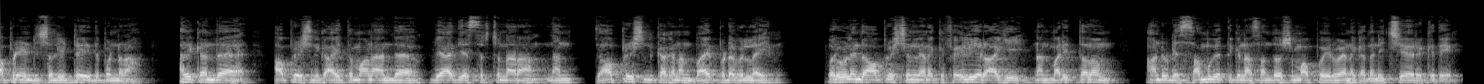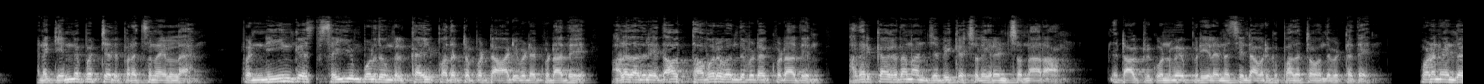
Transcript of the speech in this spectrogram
அப்படின்ட்டு சொல்லிட்டு இது பண்றான். அதுக்கு அந்த ஆபரேஷனுக்கு ஆயத்தமான அந்த வியாதியை சொன்னாராம் நான் ஆபரேஷனுக்காக நான் பயப்படவில்லை. ஒருவேளை இந்த ஆப்ரேஷனில் எனக்கு ஃபெயிலியர் ஆகி நான் மறித்தாலும் ஆண்டுடைய சமூகத்துக்கு நான் சந்தோஷமா போயிடுவேன் எனக்கு அந்த நிச்சயம் இருக்குது. எனக்கு என்ன பற்றி அது பிரச்சனை இல்லை. இப்ப நீங்க செய்யும் பொழுது உங்கள் கை பதட்டப்பட்டு ஆடிவிடக்கூடாது அல்லது அதுல ஏதாவது தவறு வந்து விடக்கூடாது. அதற்காக தான் நான் ஜெபிக்க சொல்கிறேன்னு சொன்னாராம். இந்த டாக்டருக்கு ஒண்ணுமே புரியல என்ன செய்ய அவருக்கு பதட்டம் வந்து விட்டது. உடனே இந்த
